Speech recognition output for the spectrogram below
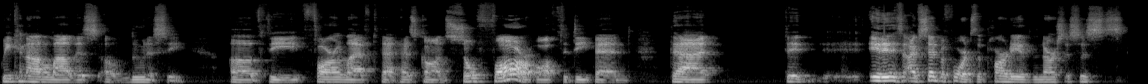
we cannot allow this uh, lunacy of the far left that has gone so far off the deep end that it, it is, I've said before, it's the party of the narcissists.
